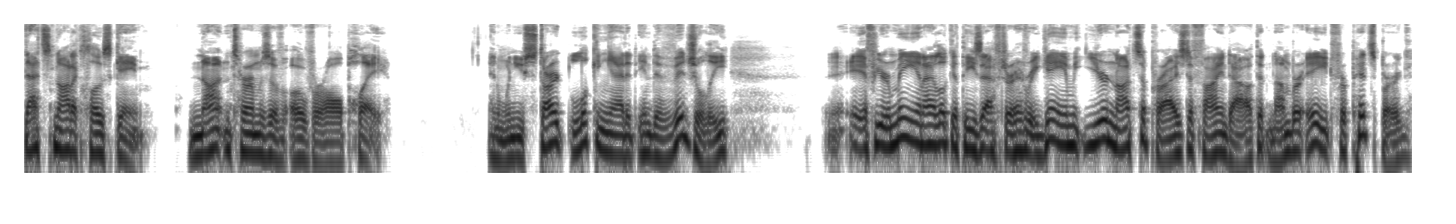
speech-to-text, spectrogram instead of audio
That's not a close game, not in terms of overall play. And when you start looking at it individually, if you're me and I look at these after every game, you're not surprised to find out that number eight for Pittsburgh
